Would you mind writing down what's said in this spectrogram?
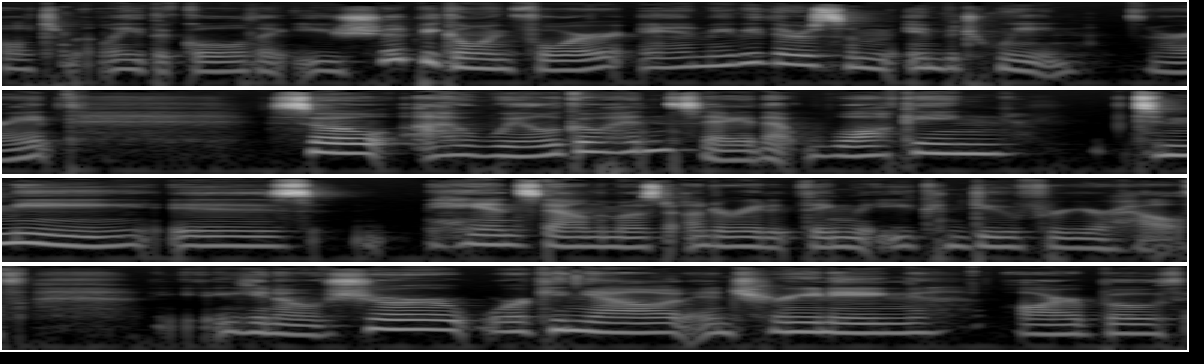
ultimately the goal that you should be going for and maybe there's some in between, all right? So, I will go ahead and say that walking to me is hands down the most underrated thing that you can do for your health. You know, sure, working out and training are both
